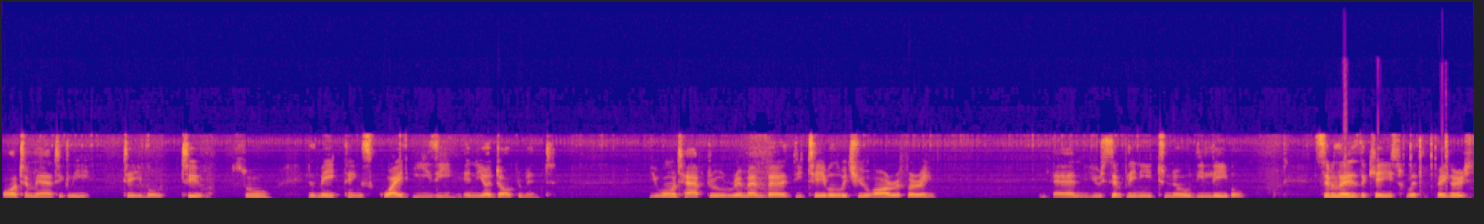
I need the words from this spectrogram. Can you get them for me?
automatically table 2 so it'll make things quite easy in your document. You won't have to remember the table which you are referring and you simply need to know the label. Similar is the case with figures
